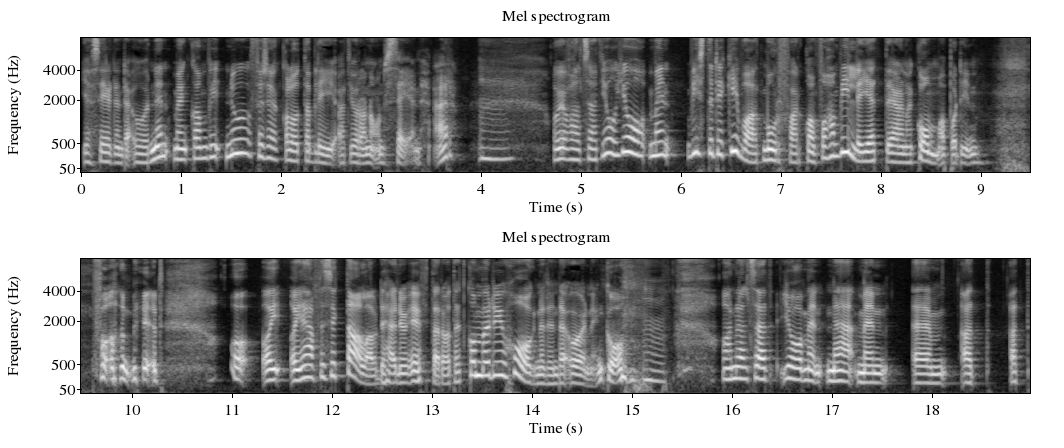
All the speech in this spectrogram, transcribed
jag ser den där örnen, men kan vi nu försöka låta bli att göra någon scen här? Mm. Och jag var alltså att jo, jo, men visst är det kiva att morfar kom, för han ville jättegärna komma på din faned. Och, och, och, jag har försökt tala om det här nu efteråt, att kommer du ihåg när den där örnen kom? Mm. Och han alltså att, jo men nej, men um, att, att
